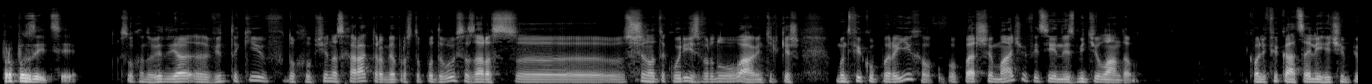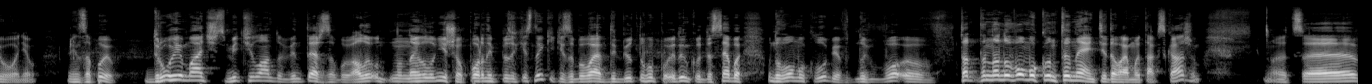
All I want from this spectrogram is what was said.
пропозиції. Слухай, ну він я, він такий ну, хлопчина з характером. Я просто подивився зараз е, ще на таку річ звернув увагу. Він тільки ж в Бенфіку переїхав перший матч офіційний з Мітюландом. Кваліфікація Ліги Чемпіонів. Він забив. Другий матч з Мітіландом він теж забив. Але найголовніше опорний півзахисник, який забиває в дебютному поєдинку для себе в новому клубі, в, в, та, на новому континенті, давай ми так скажемо. Це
